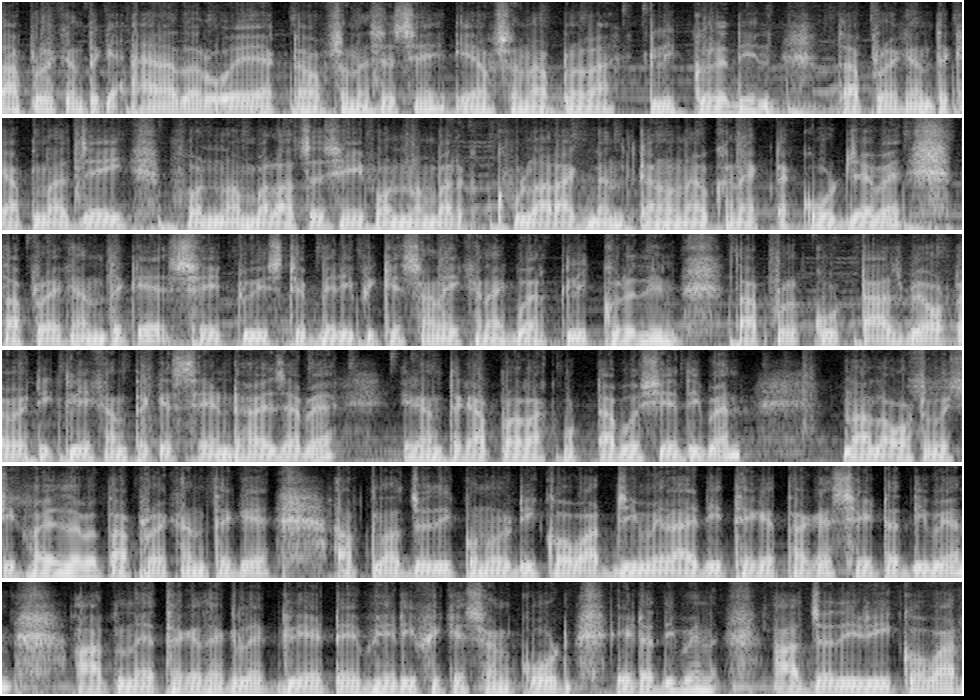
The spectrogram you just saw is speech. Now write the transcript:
তারপর এখান থেকে অ্যানাদার ওয়ে একটা অপশন এসেছে। এই অপশানে আপনারা ক্লিক করে দিন। তারপর এখান থেকে আপনার যেই ফোন নাম্বার আছে, সেই ফোন নাম্বার খোলা রাখবেন, কেননা ওখানে একটা কোড যাবে। তারপর এখান থেকে সেই টু স্টেপ ভেরিফিকেশান এখানে একবার ক্লিক করে দিন। তারপর কোডটা আসবে অটোমেটিকলি এখান থেকে সেন্ড হয়ে যাবে। এখান থেকে আপনারা কোডটা বসিয়ে দিবেন, নাহলে অটোমেটিক হয়ে যাবে। তারপর এখান থেকে আপনার যদি কোনো রিকভার জিমেল আইডি থেকে থাকে সেটা দিবেন। আর নে থেকে থাকলে গ্রেট এ ভেরিফিকেশান কোড এটা দিবেন। আর যদি রিকভার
